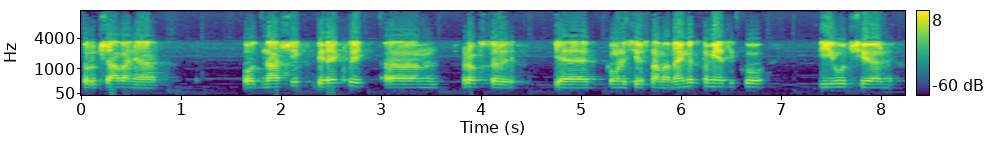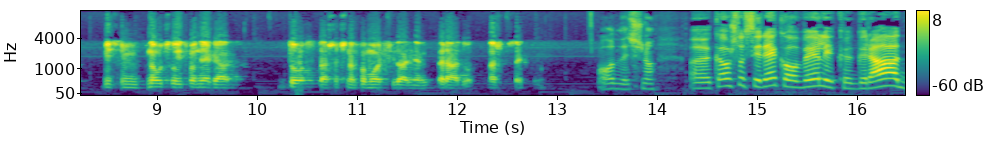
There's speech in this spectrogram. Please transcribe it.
poručavanja od naših, bi rekli. Um, profesor je komunicirao s nama na engleskom jeziku i učio, mislim, naučili smo njega dosta što će nam pomoći u daljem radu našem sektoru. Odlično. E, kao što si rekao, velik grad,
